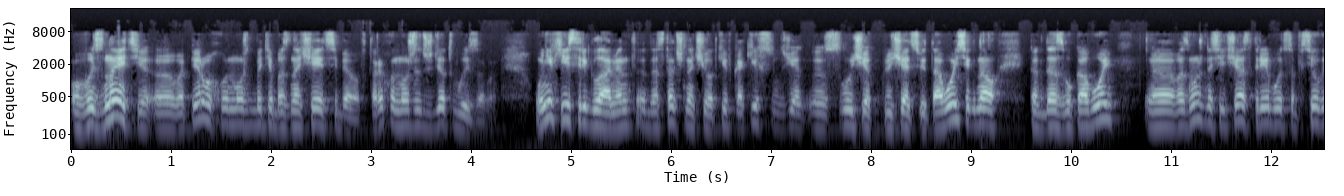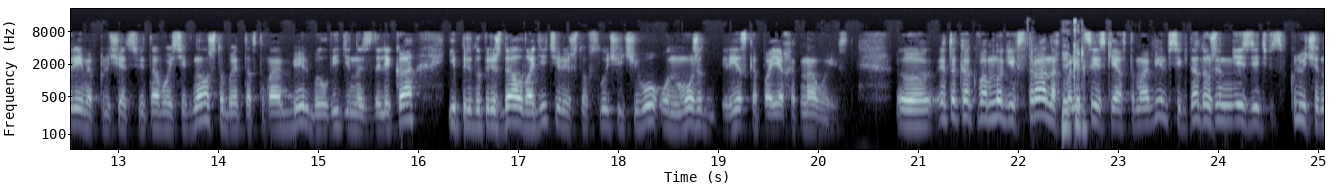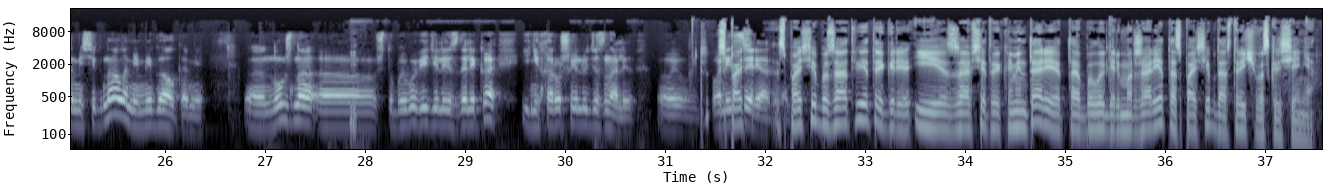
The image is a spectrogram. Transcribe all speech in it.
Вы знаете, э, во-первых, он, может быть, обозначает себя, во-вторых, он, может, ждет вызова. У них есть регламент достаточно четкий, в каких э, случаях включать световой сигнал, когда звуковой. Э, возможно, сейчас требуется все время включать световой сигнал, чтобы этот автомобиль был виден издалека и предупреждал водителей, что в случае чего он может резко поехать на выезд. Э, это как во многих странах, Игорь... полицейский автомобиль всядда должен ездить с включенными сигналами, мигалками. Э, нужно, чтобы его видели издалека и нехорошие люди знали. Спасибо, спасибо за ответ, Игорь, и за все твои комментарии. Это был Игорь Маржарета. Спасибо, до встречи в воскресенье.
